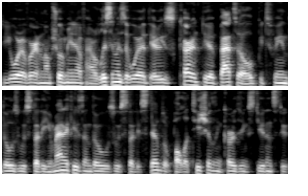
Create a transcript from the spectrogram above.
you're aware, and I'm sure many of our listeners are aware, there is currently a battle between those who study humanities and those who study STEM, or politicians encouraging students to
